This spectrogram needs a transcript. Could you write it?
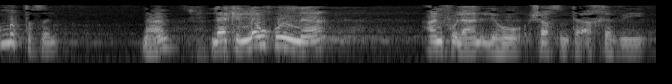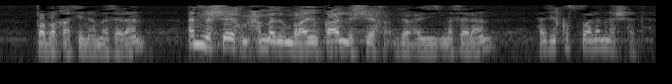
متصل. نعم. لكن لو قلنا عن فلان اللي هو شخص متأخر في طبقتنا مثلا. أن الشيخ محمد بن إبراهيم قال للشيخ عبد العزيز مثلا هذه قصة لم نشهدها.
